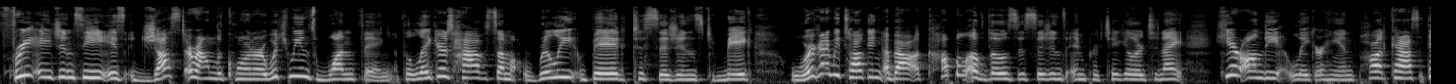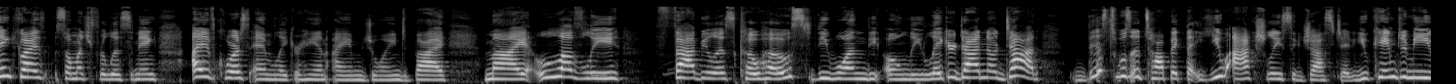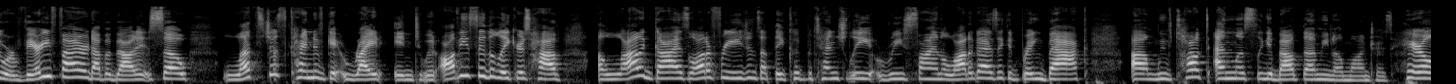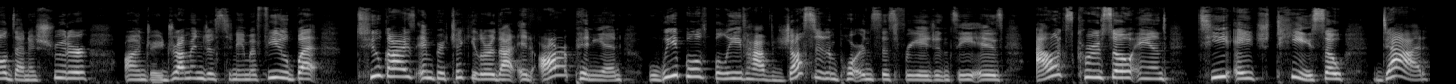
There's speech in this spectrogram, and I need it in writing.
Free agency is just around the corner, which means one thing. The Lakers have some really big decisions to make. We're going to be talking about a couple of those decisions in particular tonight here on the Laker Hannah podcast. Thank you guys so much for listening. I, of course, am Laker Hannah. I am joined by my lovely fabulous co host, the one, the only Laker Dad. No, Dad, this was a topic that you actually suggested. You came to me, you were very fired up about it. So let's just kind of get right into it. Obviously, the Lakers have a lot of guys, a lot of free agents that they could potentially re sign, a lot of guys they could bring back. Um, we've talked endlessly about them, you know, Montrezl Harrell, Dennis Schroeder, Andre Drummond, just to name a few. But two guys in particular that, in our opinion, we both believe have just an importance this free agency is Alex Caruso and THT. So, Dad,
